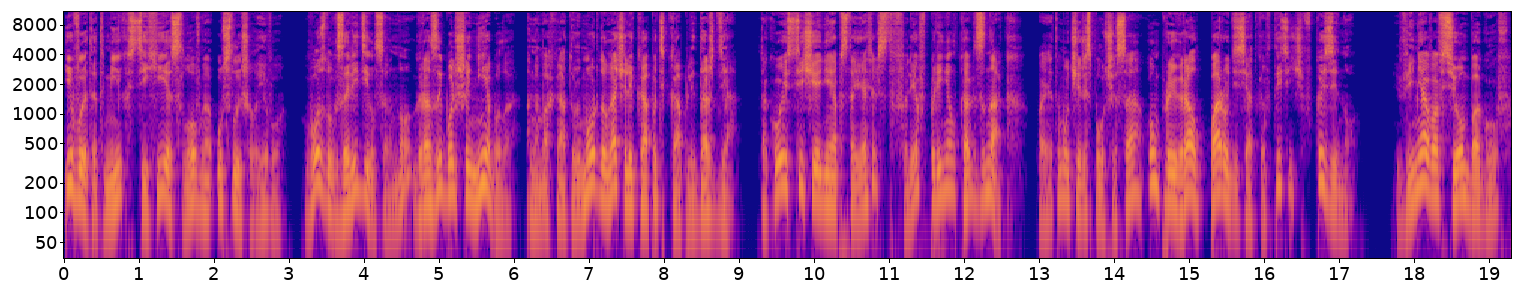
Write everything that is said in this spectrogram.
И в этот миг стихия словно услышала его. Воздух зарядился, но грозы больше не было, а на мохнатую морду начали капать капли дождя. Такое стечение обстоятельств лев принял как знак, Поэтому через полчаса он проиграл пару десятков тысяч в казино. Виня во всем богов,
